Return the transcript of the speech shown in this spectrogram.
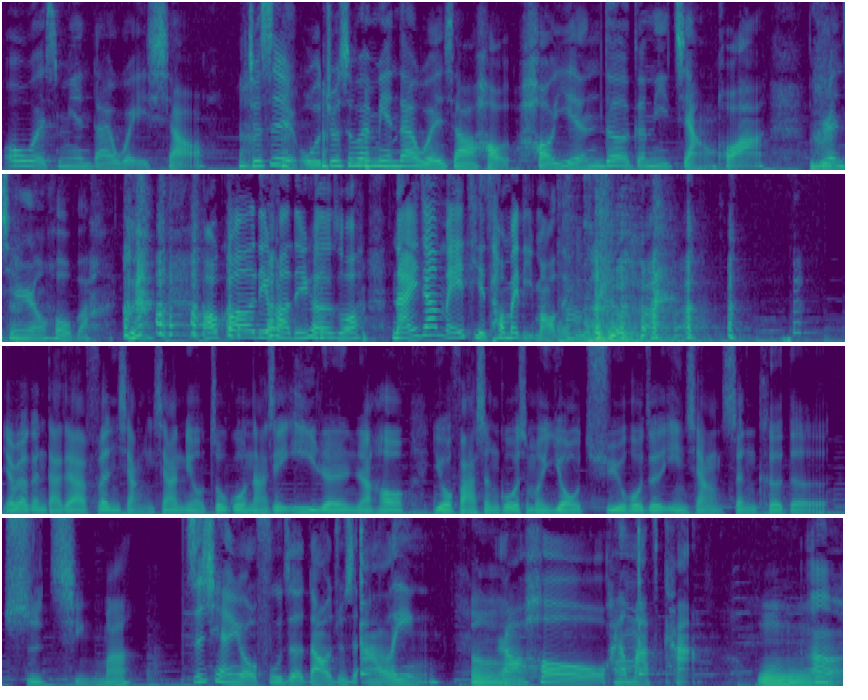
always 面带微笑，就是我就是会面带微笑，好好言的跟你讲话，人前人后吧，然后挂了电话立刻说哪一家媒体超没礼貌的。要不要跟大家分享一下，你有做过哪些艺人，然后有发生过什么有趣或者印象深刻的事情吗？之前有负责到就是阿令，嗯，然后还有马斯卡，嗯嗯，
